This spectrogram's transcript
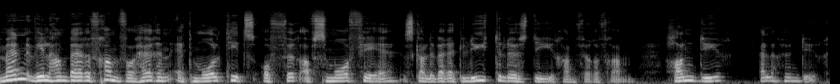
Men vil han bære fram for Herren et måltidsoffer av småfe, skal det være et lyteløst dyr han fører fram, hanndyr eller hunndyr.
